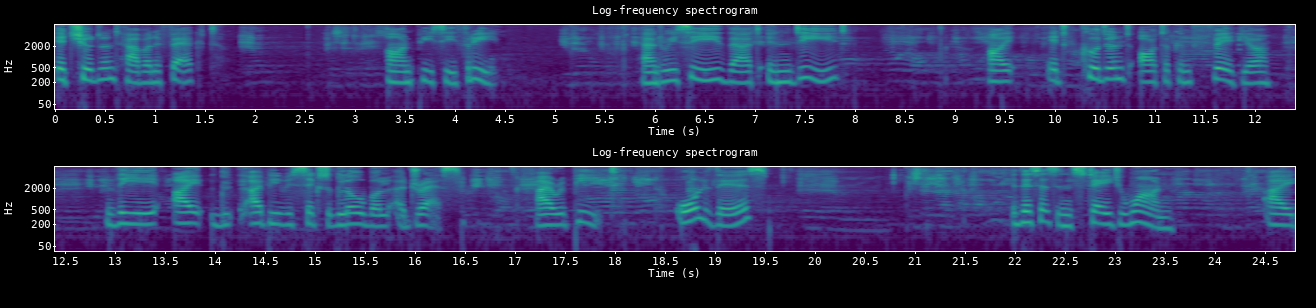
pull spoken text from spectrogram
it shouldn't have an effect on PC3. And we see that indeed I, it couldn't auto-configure the I, IPv6 global address. I repeat, all this, this is in stage one. I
